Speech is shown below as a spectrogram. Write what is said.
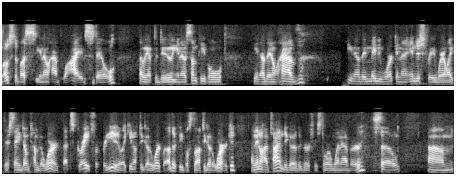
most of us, you know, have lives still that we have to do. You know, some people, you know, they don't have, you know, they maybe work in an industry where like they're saying don't come to work. That's great for, you. Like you don't have to go to work, but other people still have to go to work and they don't have time to go to the grocery store whenever. So, um,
